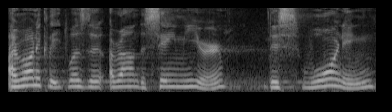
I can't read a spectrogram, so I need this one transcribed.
Ironically, it was the, around the same year this warning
